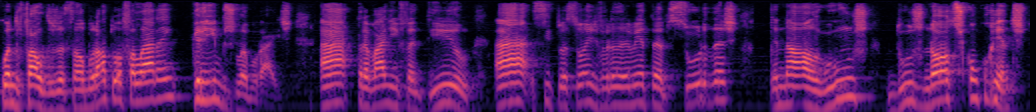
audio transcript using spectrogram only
quando falo de legislação laboral, estou a falar em crimes laborais. Há trabalho infantil, há situações verdadeiramente absurdas em alguns dos nossos concorrentes.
